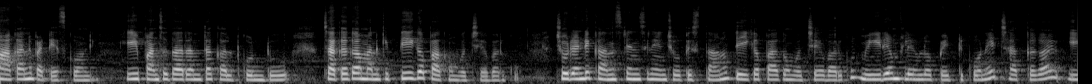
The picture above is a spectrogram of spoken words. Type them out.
పాకాన్ని పట్టేసుకోండి. ఈ పంచదార అంతా కలుపుకుంటూ చక్కగా మనకి తీగ పాకం వచ్చే వరకు. చూడండి కన్సిస్టెన్సీ నేను చూపిస్తాను. తీగ పాకం వచ్చే వరకు మీడియం ఫ్లేమ్లో పెట్టుకొని చక్కగా ఈ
